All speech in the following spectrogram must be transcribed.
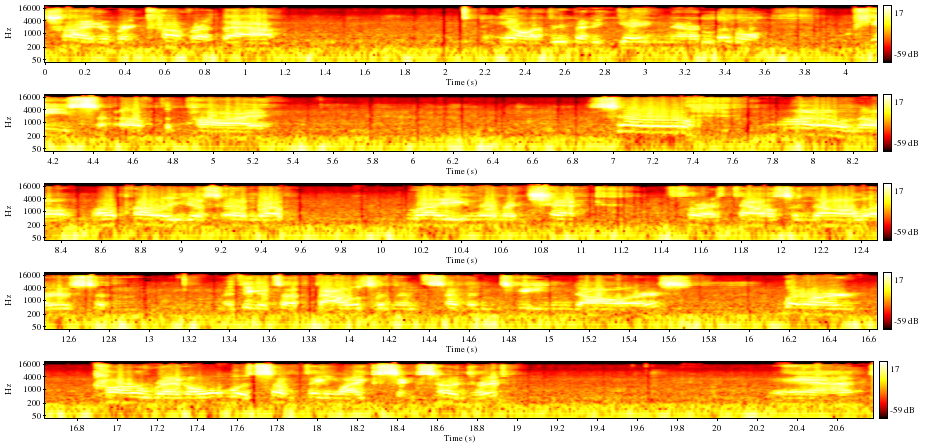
try to recover that. You know, everybody getting their little piece of the pie. So, I don't know. I'll probably just end up writing them a check for a thousand dollars, and I think it's a thousand and seventeen dollars when our car rental was something like six hundred. And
